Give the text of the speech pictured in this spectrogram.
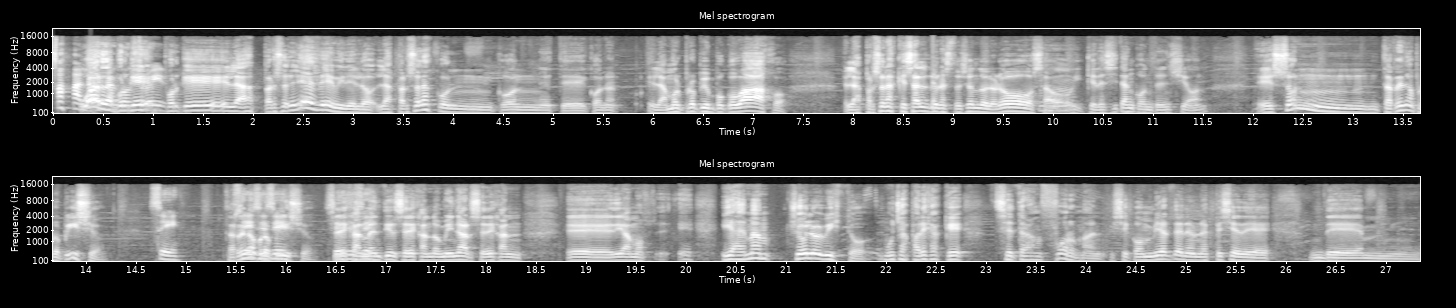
Guarda, porque, construir. porque las personalidades débiles, lo- las personas con, con, este, con el amor propio un poco bajo, las personas que salen de una situación dolorosa o- y que necesitan contención, eh, son terreno propicio. Sí. Terreno Sí, sí, sí. propicio. Se dejan mentir, se dejan dominar, se dejan, eh, digamos. eh, y además, yo lo he visto, muchas parejas que se transforman y se convierten en una especie de. de mm,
